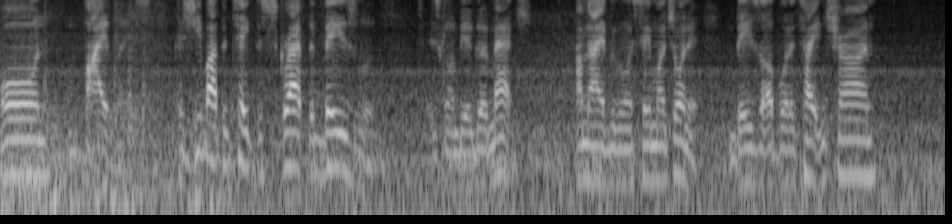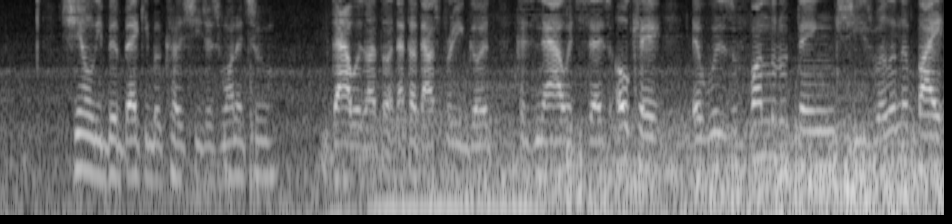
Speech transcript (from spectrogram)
on violence because she about to take the scrap to Baszler. It's gonna be a good match. I'm not even gonna say much on it. Baszler up on the Titantron. She only bit Becky because she just wanted to. That was I thought I thought that was pretty good because now it says okay, it was a fun little thing. She's willing to bite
